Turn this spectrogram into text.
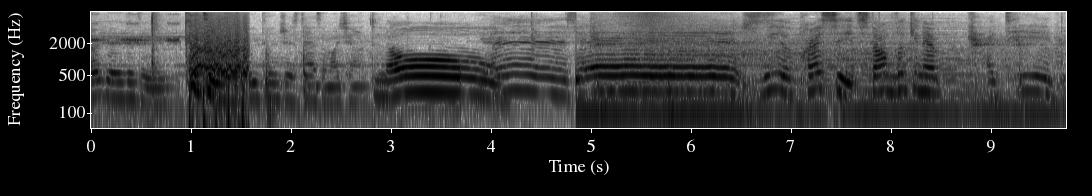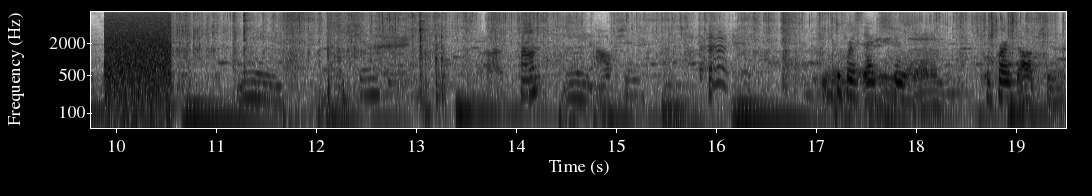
Okay, continue. Continue. We doing just dance on my channel too. No. Yes. Yes. Leah, press it. Stop looking at. I did. You mean options? Huh? You mean options? You can press X too. To press options.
